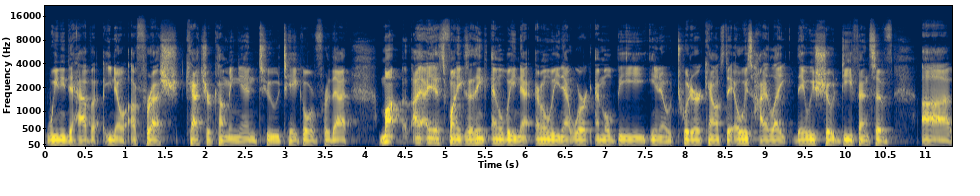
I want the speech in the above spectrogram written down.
We need to have a you know a fresh catcher coming in to take over for that. My, I, I, it's funny because I think MLB Net, MLB Network, MLB you know Twitter accounts they always highlight they always show defensive. Uh,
